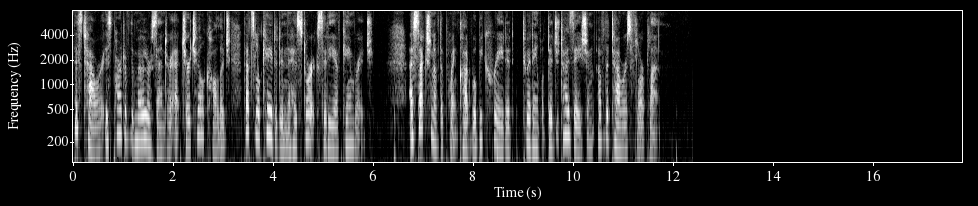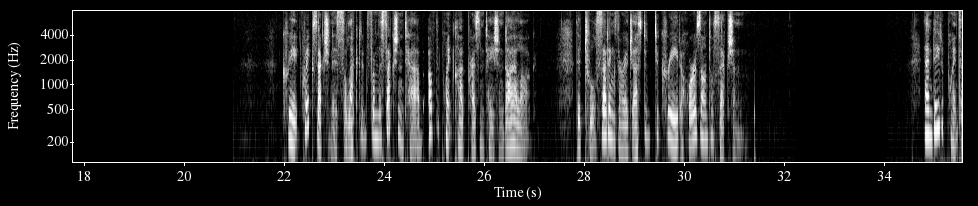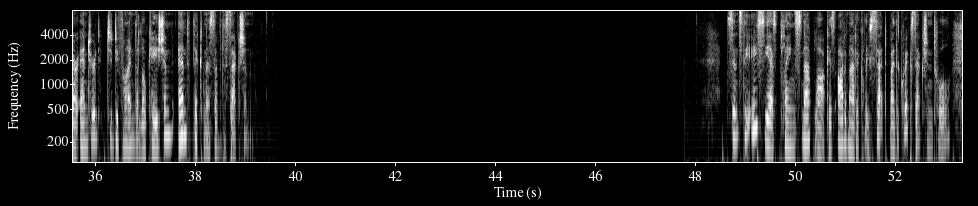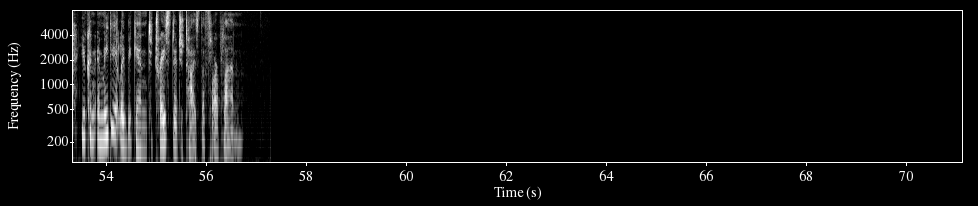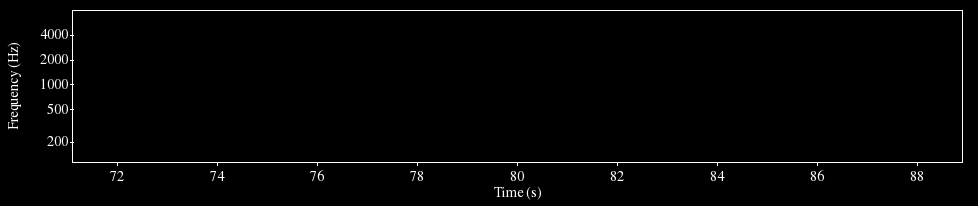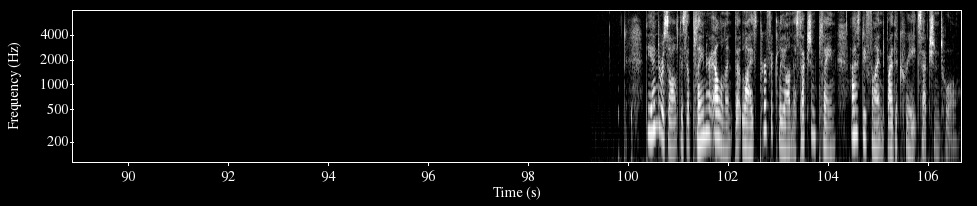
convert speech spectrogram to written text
This tower is part of the Moeller Centre at Churchill College that's located in the historic city of Cambridge. A section of the point cloud will be created to enable digitization of the tower's floor plan. Create Quick Section is selected from the Section tab of the Point Cloud Presentation dialog. The tool settings are adjusted to create a horizontal section. And data points are entered to define the location and thickness of the section. Since the ACS plane snap lock is automatically set by the Quick Section tool, you can immediately begin to trace digitize the floor plan. The end result is a planar element that lies perfectly on the section plane as defined by the Create Section tool.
